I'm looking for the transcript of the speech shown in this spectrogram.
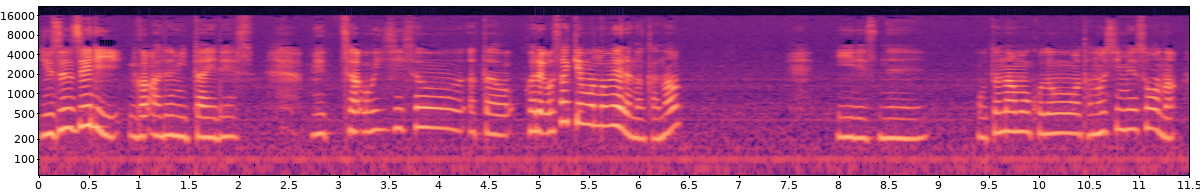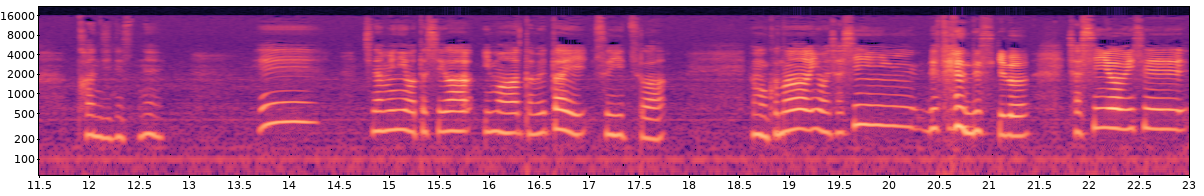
ゆずゼリーがあるみたいです。めっちゃ美味しそう。あとこれお酒も飲めるのかな？いいですね。大人も子供も楽しめそうな感じですね。えー、ちなみに私が今食べたいスイーツはでもこの今写真出てるんですけど写真を見せ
